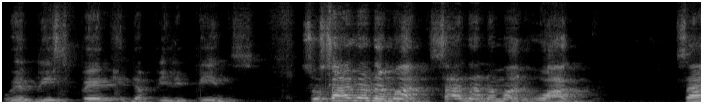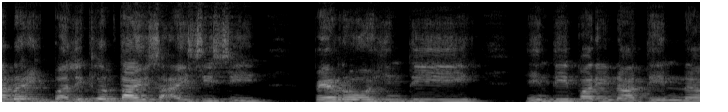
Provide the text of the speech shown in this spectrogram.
will be spent in the Philippines. So sana naman, sana naman, wag. Sana ibalik lang tayo sa ICC pero hindi hindi pa rin natin na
